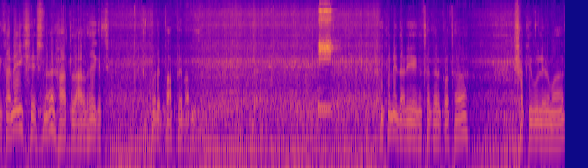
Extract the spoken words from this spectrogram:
এখানেই শেষ নয়, হাত লাল হয়ে গেছে। ওরে বাপরে বাপ। এখানে দাঁড়িয়ে থাকার কথা সাকিবুলের মার।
